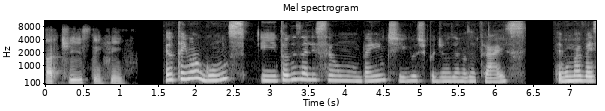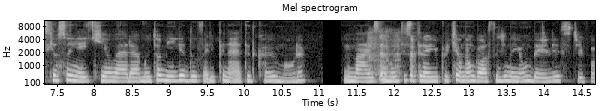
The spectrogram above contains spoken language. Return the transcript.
artista, enfim? Eu tenho alguns e todos eles são bem antigos, tipo de uns anos atrás. Teve uma vez que eu sonhei que eu era muito amiga do Felipe Neto e do Caio Moura, mas é muito estranho porque eu não gosto de nenhum deles, tipo,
